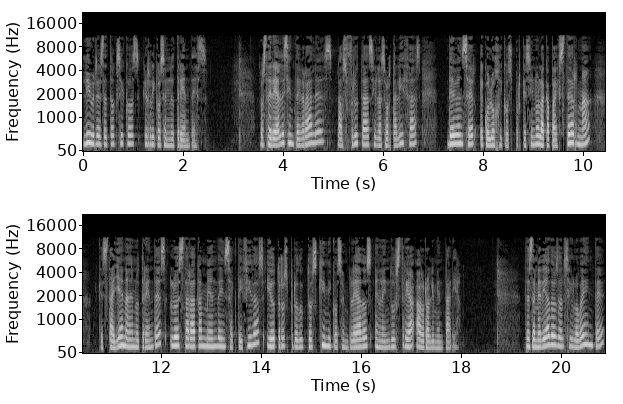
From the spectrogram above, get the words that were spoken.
libres de tóxicos y ricos en nutrientes. Los cereales integrales, las frutas y las hortalizas deben ser ecológicos, porque si no la capa externa, que está llena de nutrientes, lo estará también de insecticidas y otros productos químicos empleados en la industria agroalimentaria. Desde mediados del siglo XX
